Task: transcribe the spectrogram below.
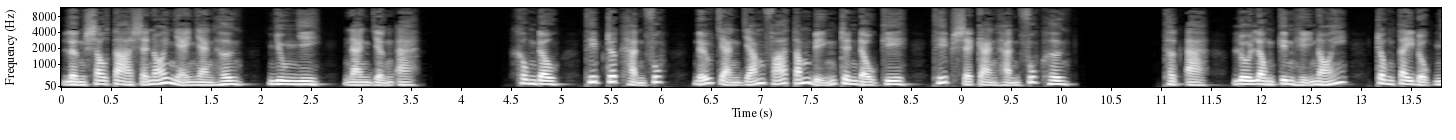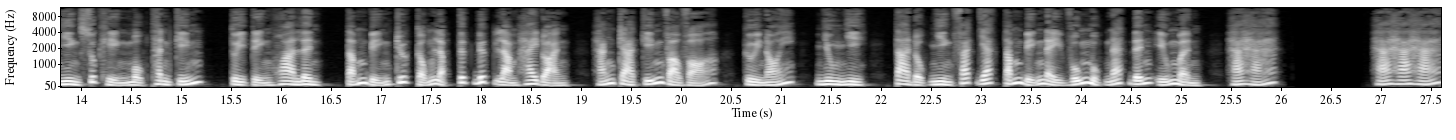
lần sau ta sẽ nói nhẹ nhàng hơn, nhung Nhi, nàng giận à. Không đâu, thiếp rất hạnh phúc, nếu chàng dám phá tấm biển trên đầu kia, thiếp sẽ càng hạnh phúc hơn. Thật à, lôi long kinh hỉ nói, trong tay đột nhiên xuất hiện một thanh kiếm, tùy tiện hoa lên, tấm biển trước cổng lập tức đứt làm hai đoạn, hắn tra kiếm vào vỏ, cười nói, nhung Nhi, ta đột nhiên phát giác tấm biển này vốn mục nát đến yếu mệnh, há há. Há há há.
